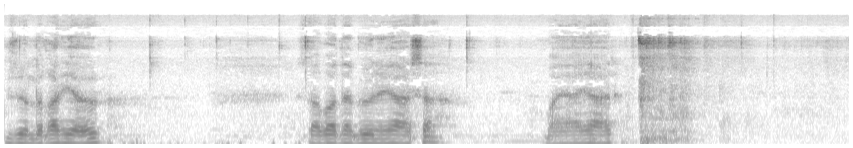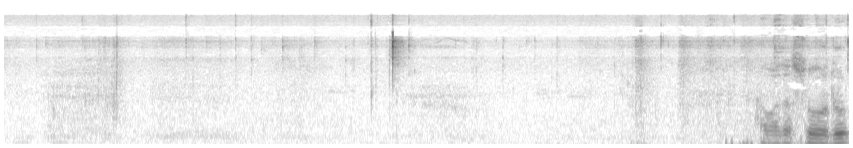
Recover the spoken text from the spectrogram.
Güzel de kar yağıyor. Sabah da böyle yağarsa bayağı yağar. Havada soğudu.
